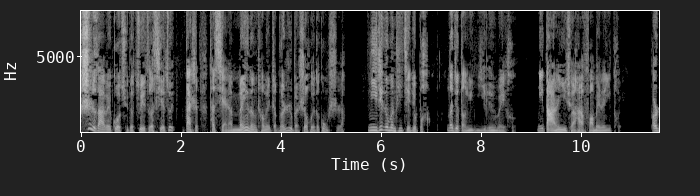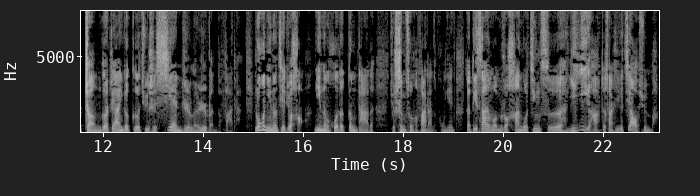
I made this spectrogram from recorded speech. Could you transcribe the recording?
是在为过去的罪责谢罪，但是他显然没能成为整个日本社会的共识啊！你这个问题解决不好，那就等于以邻为壑，你打人一拳还要防备人一腿，而整个这样一个格局是限制了日本的发展。如果你能解决好，你能获得更大的就生存和发展的空间。那第三，我们说韩国经此一役哈，这算是一个教训吧。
